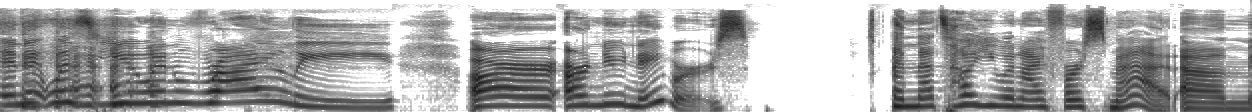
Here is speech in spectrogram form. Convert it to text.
and it was you and Riley, our, our new neighbors. And that's how you and I first met. Um,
